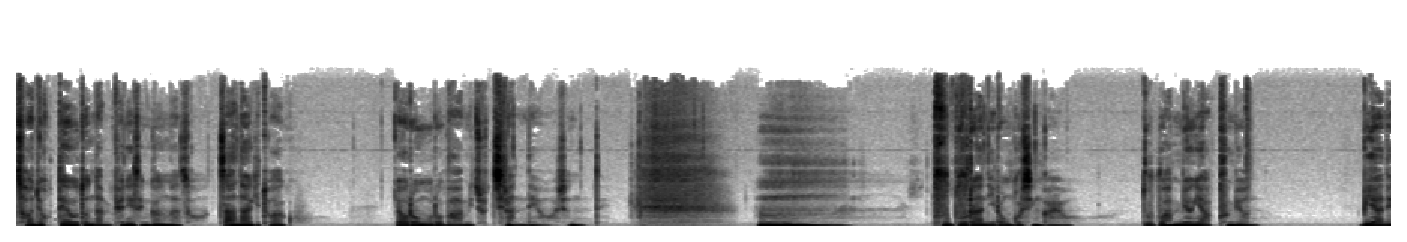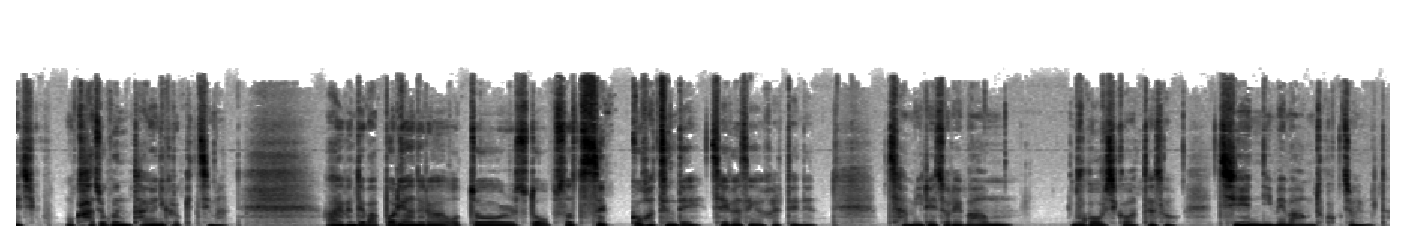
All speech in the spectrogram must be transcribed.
저녁 때우던 남편이 생각나서 짠하기도 하고. 여러모로 마음이 좋질 않네요. 하셨는데. 음, 부부란 이런 것인가요? 누구 한 명이 아프면 미안해지고, 뭐 가족은 당연히 그렇겠지만, 아, 근데 맞벌이 하느라 어쩔 수도 없었을 것 같은데, 제가 생각할 때는 참 이래저래 마음 무거우실 것 같아서 지혜님의 마음도 걱정입니다.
